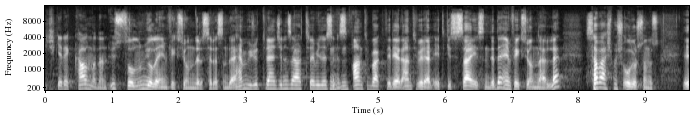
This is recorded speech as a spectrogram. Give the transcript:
hiç gerek kalmadan üst solunum yolu enfeksiyonları sırasında hem vücut direncinizi artırabilirsiniz. Antibakteriyel, antiviral etkisi sayesinde de enfeksiyonlarla savaşmış olursunuz. Ee,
